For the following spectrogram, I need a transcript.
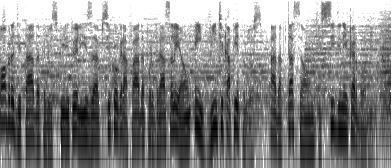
Obra ditada pelo Espírito Elisa, psicografada por Graça Leão em 20 capítulos. Adaptação de Sidney Carbone.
